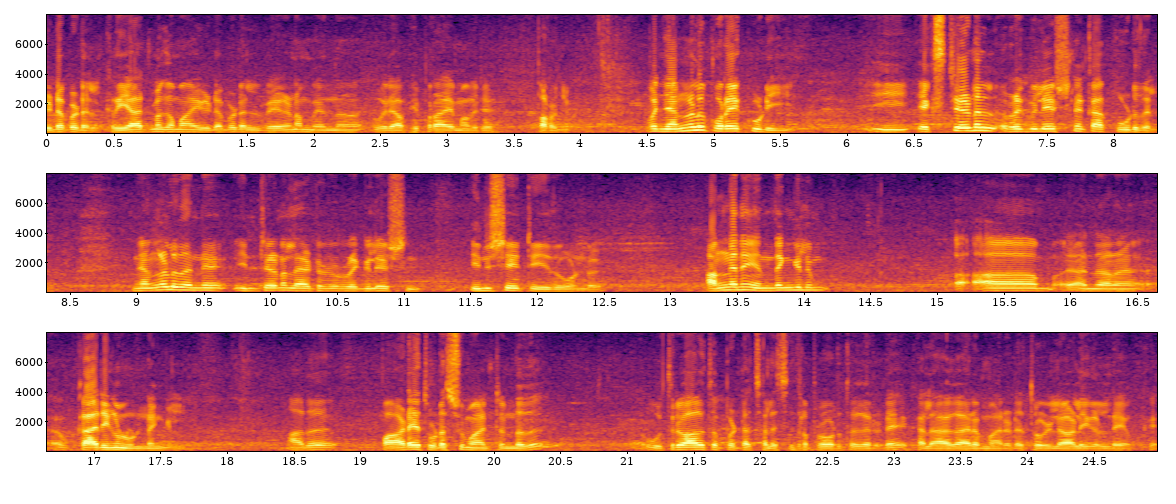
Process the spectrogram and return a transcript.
ഇടപെടൽ ക്രിയാത്മകമായ ഇടപെടൽ വേണം എന്ന് ഒരു അഭിപ്രായം അവർ പറഞ്ഞു. അപ്പോൾ ഞങ്ങൾ കുറേ കൂടി ഈ എക്സ്റ്റേണൽ റെഗുലേഷനേക്കാൾ കൂടുതൽ ഞങ്ങൾ തന്നെ ഇന്റേർണൽ ആയിട്ടൊരു റെഗുലേഷൻ ഇനിഷ്യേറ്റ് ചെയ്തുകൊണ്ട് അങ്ങനെ എന്തെങ്കിലും എന്താണ് കാര്യങ്ങളുണ്ടെങ്കിൽ അത് പാടെ തുടച്ചു മാറ്റേണ്ടത് ഉത്തരവാദിത്തപ്പെട്ട ചലച്ചിത്ര പ്രവർത്തകരുടെ കലാകാരന്മാരുടെ തൊഴിലാളികളുടെയൊക്കെ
